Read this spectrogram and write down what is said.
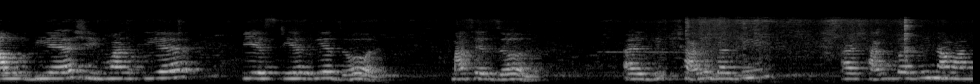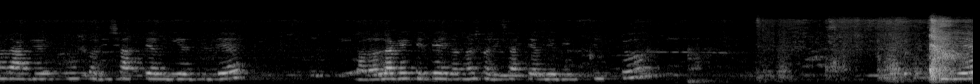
আলু দিয়ে শিম মাছ দিয়ে, পেঁয়াজ টিয়াজ দিয়ে ঝোল, মাছের ঝোল। আর শাক ভাজি আর শাক ভাজি নামানোর আগে একটু সরিষার তেল দিয়ে দিলে ভালো লাগে খেতে এই জন্য সরিষার তেল দিয়ে দিচ্ছি একটু। দিয়ে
